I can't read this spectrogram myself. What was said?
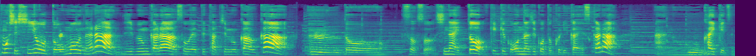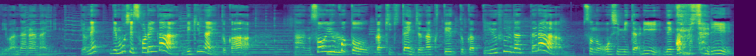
もししようと思うなら自分からそうやって立ち向かうかううんんとそうそうしないと結局同じこと繰り返すからあの、うん。解決にはならないよね。でもしそれができないとかあのそういうことが聞きたいんじゃなくてとかっていう風だったらその推し見たり猫見たり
